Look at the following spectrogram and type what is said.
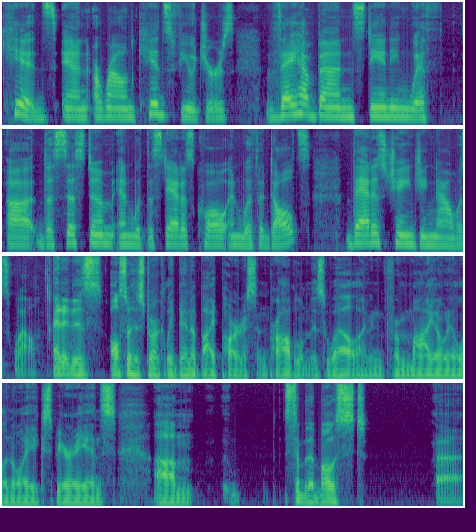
kids and around kids' futures. They have been standing with uh, the system and with the status quo and with adults. That is changing now as well. And it has also historically been a bipartisan problem as well. I mean, from my own Illinois experience, um, some of the most uh,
